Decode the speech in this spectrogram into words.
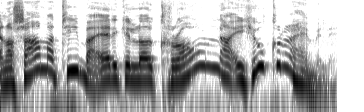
En á sama tíma er ekki lög króna í hjúkurarheimili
